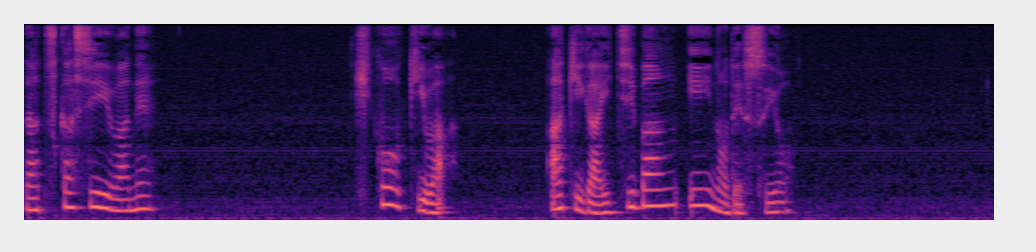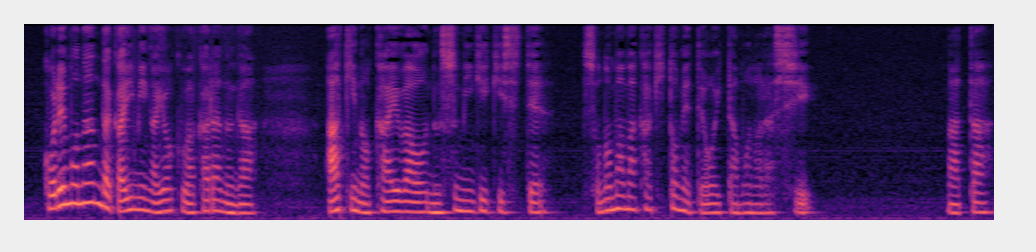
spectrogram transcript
懐かしいわね。飛行機は秋が一番いいのですよ。これもなんだか意味がよくわからぬが秋の会話を盗み聞きしてそのまま書き留めておいたものらしい。また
